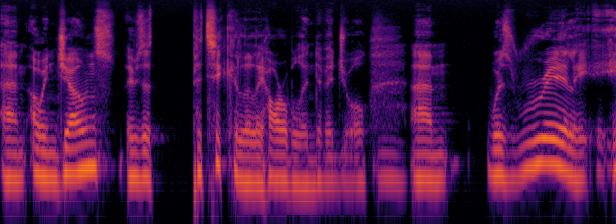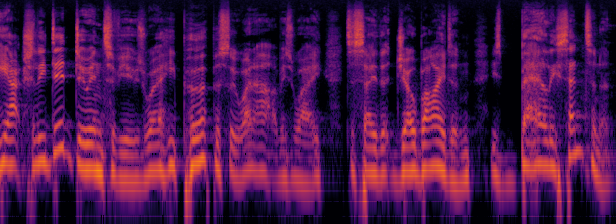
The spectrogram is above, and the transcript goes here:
Um, Owen Jones, who's a particularly horrible individual, um, was really he actually did do interviews where he purposely went out of his way to say that Joe Biden is barely sentient.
